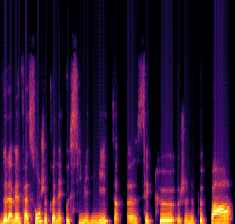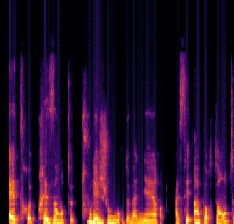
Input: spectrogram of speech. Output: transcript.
De la même façon, je connais aussi mes limites, euh, c'est que je ne peux pas être présente tous les jours de manière assez importante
